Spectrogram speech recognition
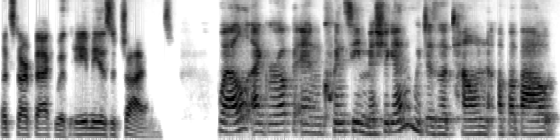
let's start back with Amy as a child. Well, I grew up in Quincy, Michigan, which is a town of about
